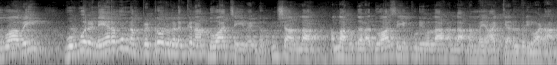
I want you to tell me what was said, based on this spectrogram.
துவாவை ஒவ்வொரு நேரமும் நம் பெற்றோர்களுக்கு நாம் துவா செய்ய வேண்டும். இன்ஷா அல்லாஹ் அல்லாஹு தாலா துவா செய்யக்கூடியவர்களாக அல்லாஹ் நம்மை ஆக்கி அருள் புரிவானாக.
